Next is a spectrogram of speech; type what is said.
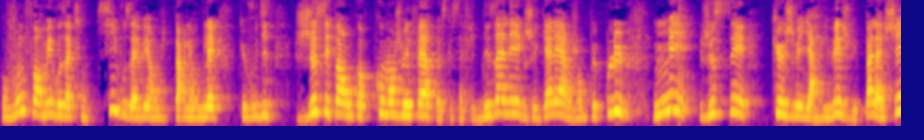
vont former vos actions. Si vous avez envie de parler anglais, que vous dites je sais pas encore comment je vais le faire parce que ça fait des années que je galère, j'en peux plus, mais je sais que je vais y arriver, je vais pas lâcher,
